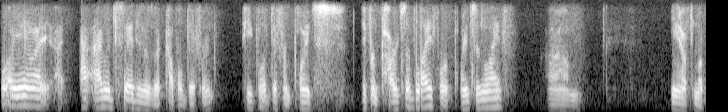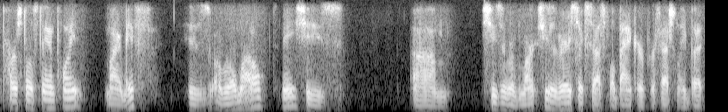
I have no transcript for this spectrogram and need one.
Well, you know, I, I, I would say that there's a couple different people at different points, different parts of life or points in life. Um, you know, from a personal standpoint, my wife is a role model to me. She's um, she's a remark. She's a very successful banker professionally, but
